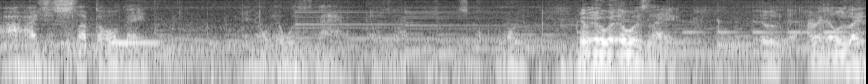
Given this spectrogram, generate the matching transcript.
I, I just slept all day. You know, it was that. It was that. It was, corny. It, it, it was like, it was, I mean, it was like,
